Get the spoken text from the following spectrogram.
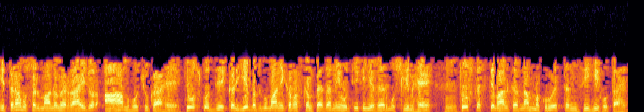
اتنا مسلمانوں میں رائج اور عام ہو چکا ہے کہ اس کو دیکھ کر یہ بدگمانی کم از کم پیدا نہیں ہوتی کہ یہ غیر مسلم ہے تو اس کا استعمال کرنا مکرو تنظیحی ہوتا ہے۔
